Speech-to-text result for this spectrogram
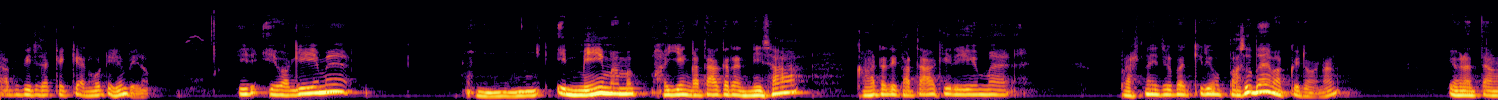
අපි පිටසක් එක්ක යනකොට එහෙම වෙනවා. ඒ වගේම මේ මම හයියෙන් කතා කරන නිසා කාටද කතා කිරීම ප්‍රශ්න ඉදිරිපත් කිරීම පසුබෑමක් වෙනවා නම් එහෙම නැත්නම්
